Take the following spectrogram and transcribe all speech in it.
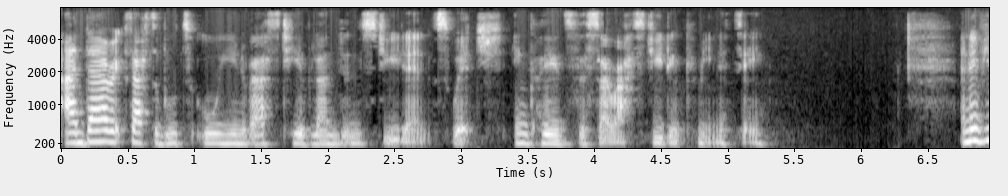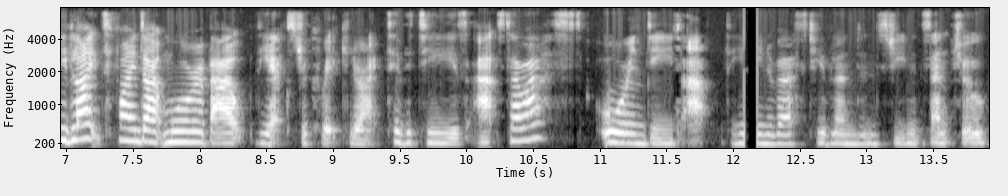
and they're accessible to all University of London students, which includes the SOAS student community. And if you'd like to find out more about the extracurricular activities at SOAS, or indeed at the University of London Student Central,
